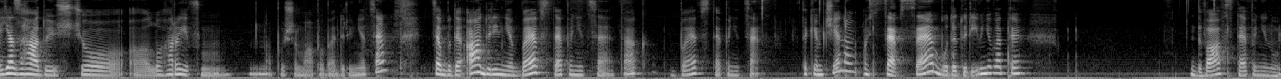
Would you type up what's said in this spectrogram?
Я згадую, що логарифм, напишемо А по Б дорівнює С, це буде А дорівнює Б в степені С. Так? Б в степені С. Таким чином, ось це все буде дорівнювати 2 в степені 0.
